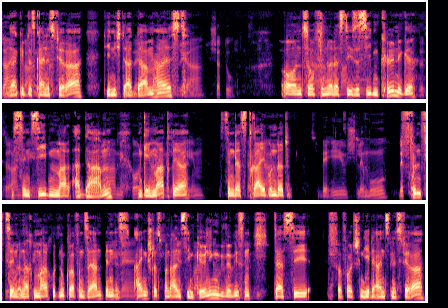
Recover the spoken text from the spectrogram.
Da gibt es keine Sphära, die nicht Adam heißt. Und so finden wir, dass diese sieben Könige sind siebenmal Adam und Gematria sind das 300 15 und nach Malchut Nukwa von Sernbin ist eingeschlossen von allen sieben Königen, wie wir wissen, dass sie vervollständigen jede einzelne Sphära.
